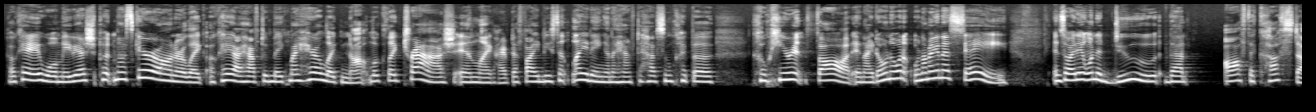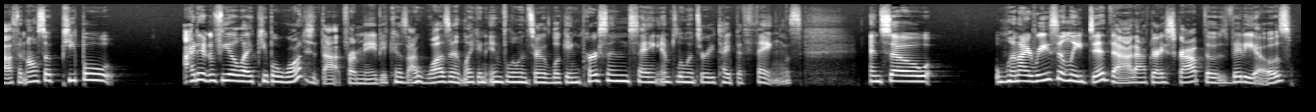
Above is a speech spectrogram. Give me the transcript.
okay, well maybe I should put mascara on or like, okay, I have to make my hair like not look like trash and like I have to find decent lighting and I have to have some type of coherent thought and I don't know what what am I gonna say? And so I didn't want to do that off the cuff stuff. And also, people, I didn't feel like people wanted that from me because I wasn't like an influencer looking person saying influencery type of things. And so, when I recently did that after I scrapped those videos,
